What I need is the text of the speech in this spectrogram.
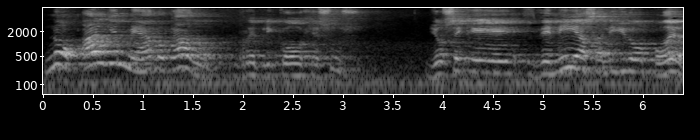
No, alguien me ha tocado, replicó Jesús. Yo sé que de mí ha salido poder.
